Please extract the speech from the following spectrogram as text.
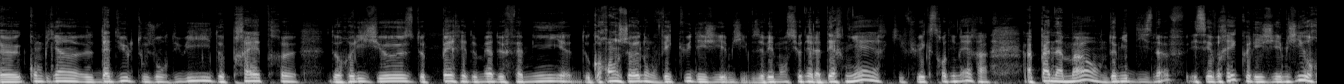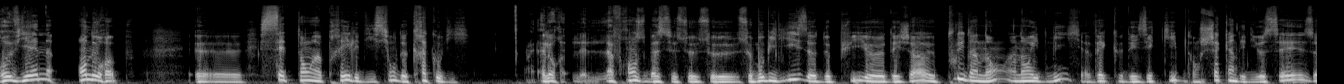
Euh, combien d'adultes aujourd'hui, de prêtres, de religieuses, de pères et de mères de famille, de grands jeunes ont vécu des JMJ. Vous avez mentionné la dernière qui fut extraordinaire à, Panama en 2019, et c'est vrai que les JMJ reviennent en Europe, euh, sept ans après l'édition de Cracovie. Alors, la France bah, se, mobilise depuis euh, déjà plus d'un an, un an et demi, avec des équipes dans chacun des diocèses,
